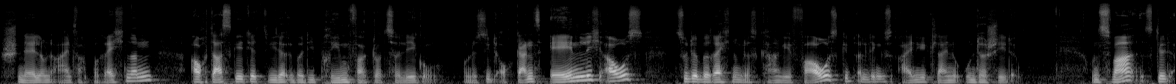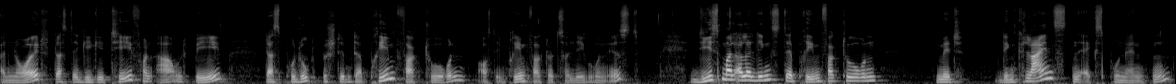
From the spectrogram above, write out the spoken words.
schnell und einfach berechnen? Auch das geht jetzt wieder über die Primfaktorzerlegung. Und es sieht auch ganz ähnlich aus zu der Berechnung des KGV. Es gibt allerdings einige kleine Unterschiede. Und zwar, es gilt erneut, dass der GGT von a und b das Produkt bestimmter Primfaktoren aus den Primfaktorzerlegungen ist. Diesmal allerdings der Primfaktoren mit den kleinsten Exponenten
